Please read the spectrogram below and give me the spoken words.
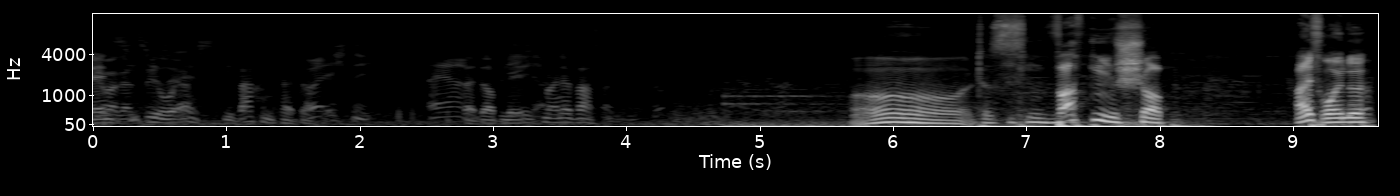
Wenn COS die Wachen verdoppelt, verdopple ich meine Waffen. Oh, das ist ein Waffenshop. Hi, Freunde.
